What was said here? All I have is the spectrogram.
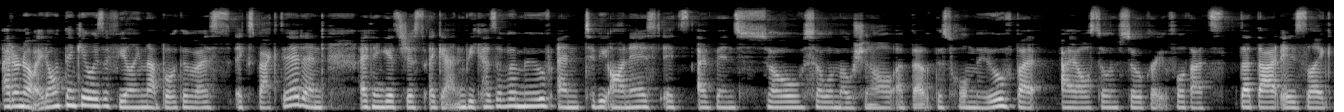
I don't know. I don't think it was a feeling that both of us expected. And I think it's just, again, because of a move. And to be honest, it's, I've been so, so emotional about this whole move. But I also am so grateful that's, that that is like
